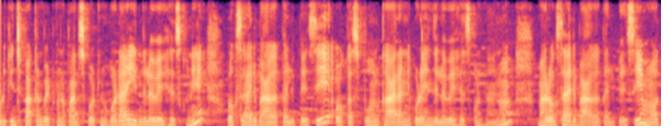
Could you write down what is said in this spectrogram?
ఉడికించి పక్కన పెట్టుకున్న పనసపొట్టును కూడా ఇందులో వేసేసుకుని ఒకసారి బాగా కలిపేసి ఒక స్పూన్ కారాన్ని కూడా ఇందులో వేసేసుకుంటున్నాను. మరొకసారి బాగా కలిపేసి మూత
